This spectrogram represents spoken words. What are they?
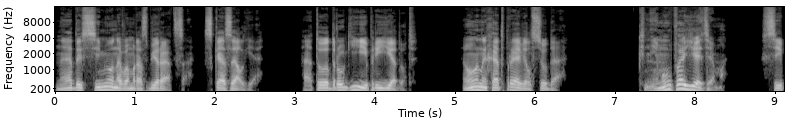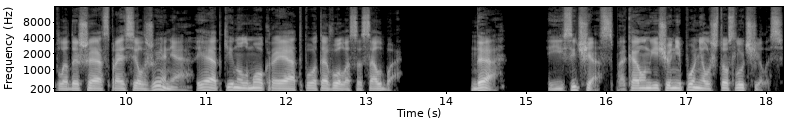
«Надо с Семеновым разбираться», — сказал я. «А то другие приедут, он их отправил сюда. «К нему поедем?» — сипло дыша спросил Женя и откинул мокрые от пота волосы со лба. «Да. И сейчас, пока он еще не понял, что случилось.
